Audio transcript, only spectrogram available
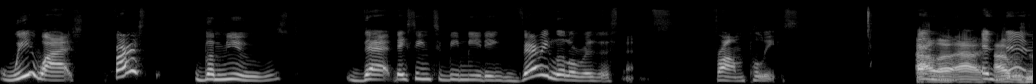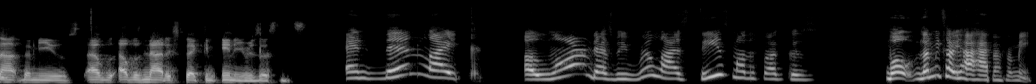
we watched first bemused that they seem to be meeting very little resistance from police. And, I, I, I then, was not bemused. I, I was not expecting any resistance. And then, like, alarmed as we realized these motherfuckers. Well, let me tell you how it happened for me.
